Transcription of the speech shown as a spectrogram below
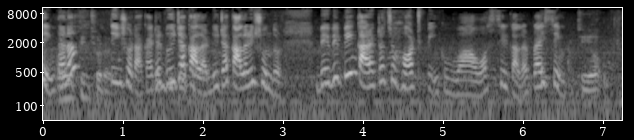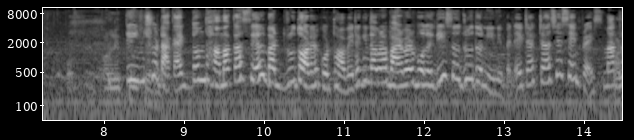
সেম তাই না? Only 300 টাকা। তিনশো টাকা। এটা দুইটা কালার দুইটা কালারই সুন্দর। বেবি পিঙ্ক আর একটা হচ্ছে হট পিঙ্ক ওয়াও অস্থির কালার প্রাইস সেম তিনশো টাকা একদম ধামাকা সেল বাট দ্রুত অর্ডার করতে হবে। এটা কিন্তু আমরা বারবার বলে দিই সো দ্রুত নিয়ে নেবেন। এটা একটা আছে সেম প্রাইস মাত্র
